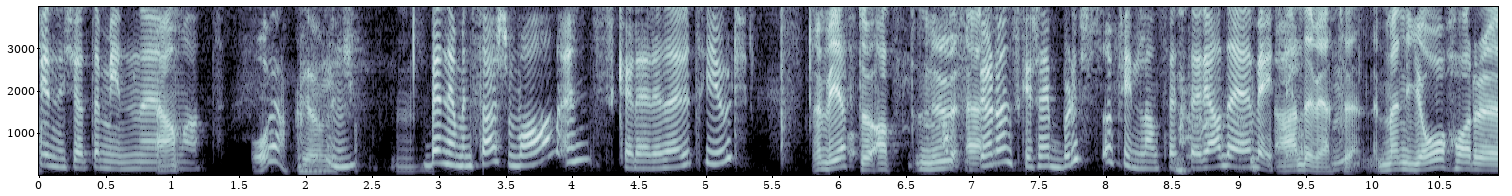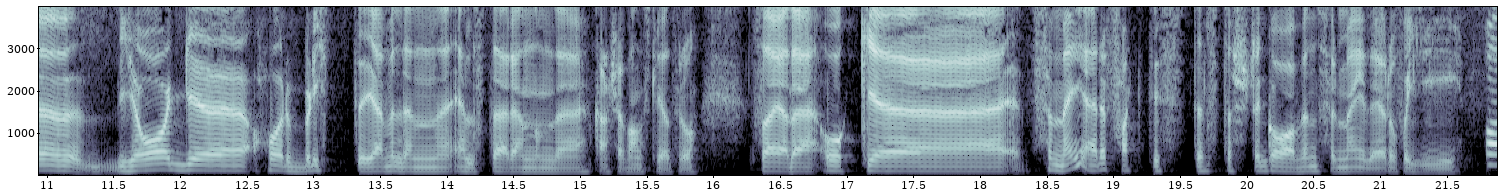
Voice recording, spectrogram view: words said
Pinnekjøtt er min eh, Ja. mat. Å ja. Nyttårsaften. Benjamin Sars, hva ønsker dere dere til jul? Men vet du at er- Asbjørn ønsker seg bluss og finlandshetter. Ja, det vet Ja, det vet vi. Men jeg har, eh, jeg eh, har blitt Jeg er vel den eldste her, enn om det kanskje er vanskelig å tro. Så er det. Og eh, for meg er det faktisk den største gaven for meg, det er å få gi. Å,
